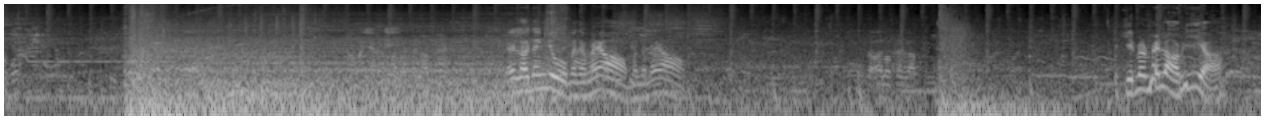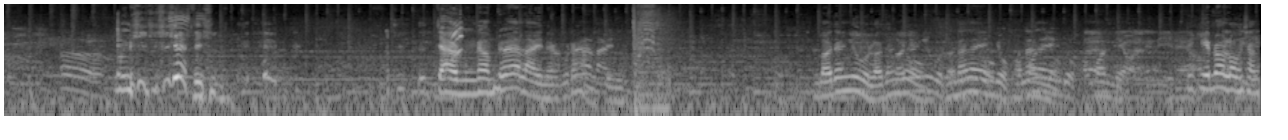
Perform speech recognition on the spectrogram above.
ามาอย่างนี้ไอ้ยรถยังอยู่มันยังไม่ออกมันยังไม่ออกก็เอารถไปรับคิดมันไม่หล่อพี่เหรอเออมึงนี่เหี้ยจริง ใจมึงทำด้วยอะไรเนี่ยกูถามจริงรถยังอยู่รถยังอยู่มันน่าจะยังอยู่ข้างบนอยู่ข้างบนอยู่พี่กิฟต์เราลงชั้น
